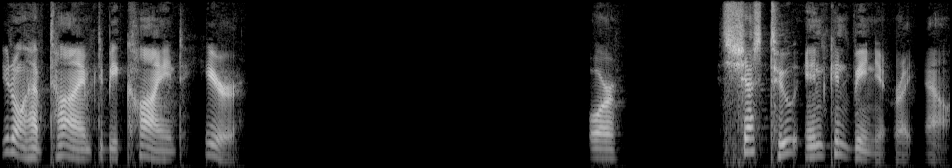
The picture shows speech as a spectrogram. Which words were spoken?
You don't have time to be kind here. Or it's just too inconvenient right now.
